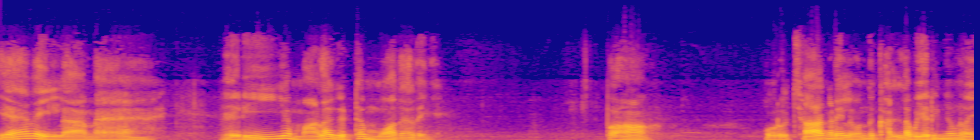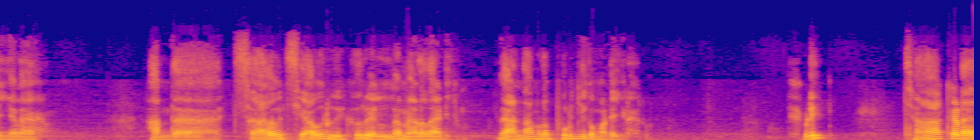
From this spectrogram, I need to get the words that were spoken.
தேவையில்லாமல் பெரிய மலை கிட்ட மோதாதீங்க. இப்போ ஒரு சாக்கடையில் வந்து கல்லை எரிஞ்சோம்னு வைங்களேன். அந்த சவ சவறு கீறு எல்லாம் மேலே தான் அடிக்கும். இது அண்ணாமலை புரிஞ்சிக்க மாட்டேங்கிறார். எப்படி? சாக்கடை.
